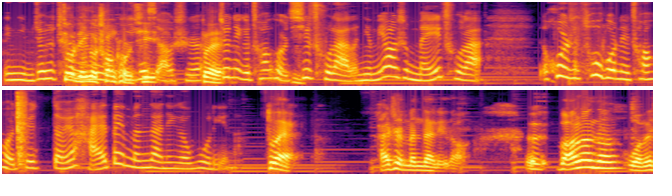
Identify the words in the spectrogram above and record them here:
你你们就是就这一窗口期一个小时，对就那个窗口期出来了。你们要是没出来，或者是错过那窗口期，等于还被闷在那个雾里呢。对，还是闷在里头。呃，完了呢，我们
